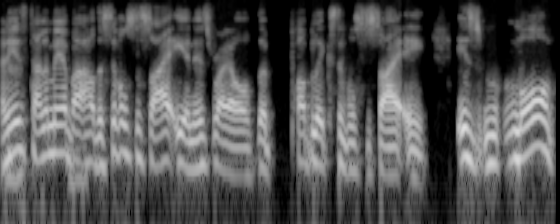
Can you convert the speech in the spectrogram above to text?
and he's telling me about how the civil society in Israel, the public civil society, is more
